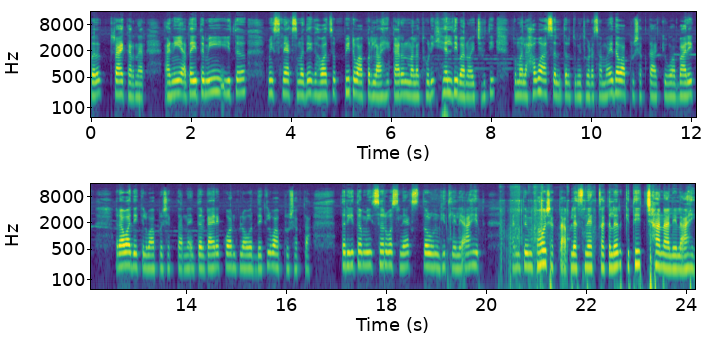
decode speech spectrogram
परत ट्राय करणार. आणि आता इथं मी इथं मी स्नॅक्समध्ये गव्हाचं पीठ वापरलं आहे. कारण मला थोडी हेल्दी बनवायची होती. तुम्हाला हवं असेल तर तुम्ही थोडासा मैदा वापरू शकता किंवा बारीक रवा देखील वापरू शकता. नाहीतर डायरेक्ट कॉर्नफ्लॉवर देखील वापरू शकता. तर इथं मी सर्व स्नॅक्स तळून घेतलेले आहेत. आणि तुम्ही पाहू शकता आपल्या स्नॅकचा कलर किती छान आलेला आहे.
